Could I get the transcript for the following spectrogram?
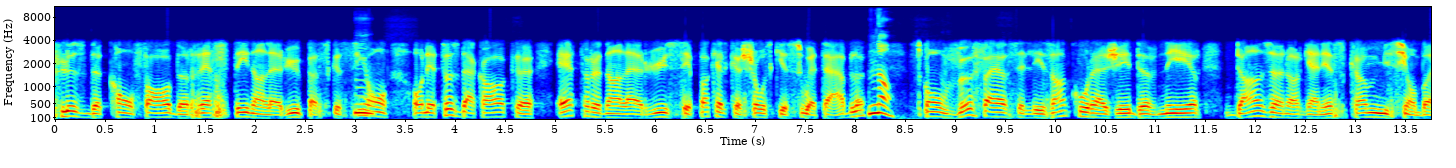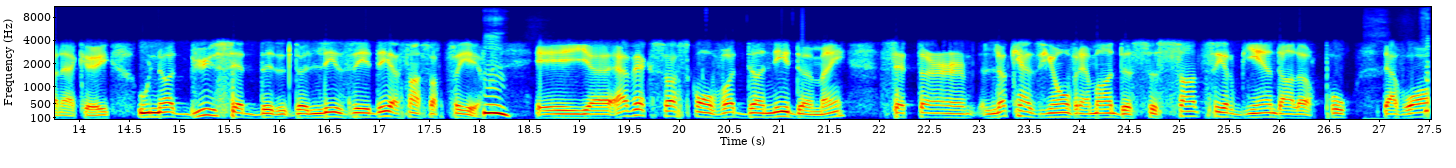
plus de confort de rester dans la rue parce que si on, on est tous d'accord que être dans la rue, c'est pas quelque chose qui est souhaitable. Non. Ce qu'on veut faire, c'est les encourager de venir dans un organisme comme Mission Bon Accueil, où notre but, c'est de, de les aider à s'en sortir. Et euh, avec ça, ce qu'on va donner demain, c'est un, l'occasion vraiment de se sentir bien dans leur peau, d'avoir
